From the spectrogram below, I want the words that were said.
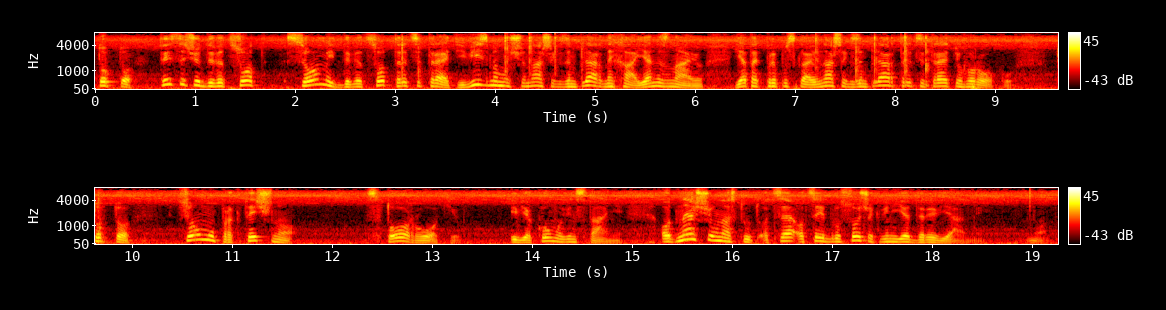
Тобто 1907-933. Візьмемо, що наш екземпляр, нехай, я не знаю, я так припускаю, наш екземпляр 33-го року. Тобто цьому практично 100 років. І в якому він стані. Одне, що в нас тут, оце, оцей брусочок, він є дерев'яний. От.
